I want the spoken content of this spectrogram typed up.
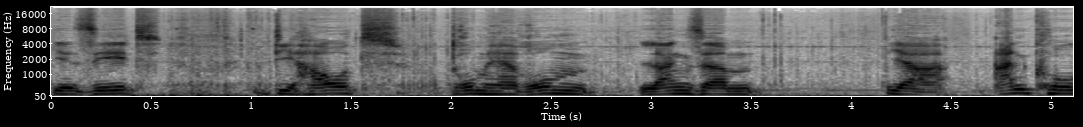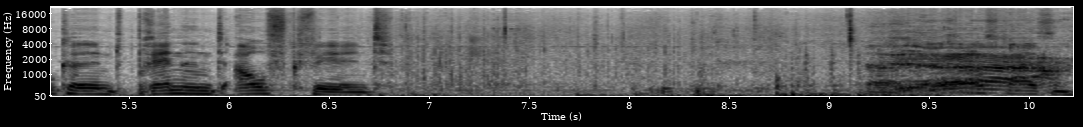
Ihr seht die Haut drumherum langsam ja, ankokelnd, brennend, aufquillend. Ausreißen.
